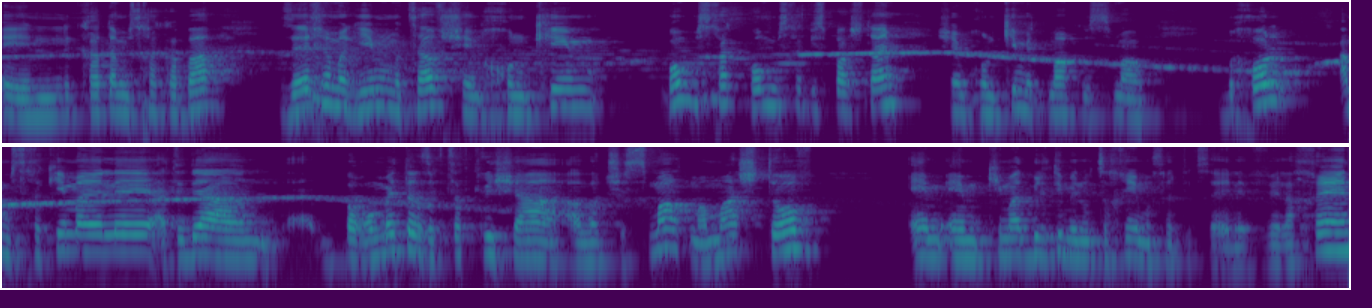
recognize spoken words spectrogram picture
אה, לקראת המשחק הבא, זה איך הם מגיעים למצב שהם חונקים, פה במשחק, פה במשחק מספר 2, שהם חונקים את מרקוס סמארט. בכל המשחקים האלה, אתה יודע, ברומטר זה קצת קלישאה, אבל כשסמארט ממש טוב, הם, הם כמעט בלתי מנוצחים הסלטיקס האלה, ולכן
